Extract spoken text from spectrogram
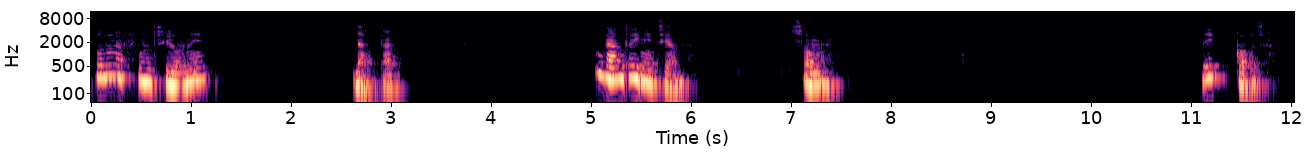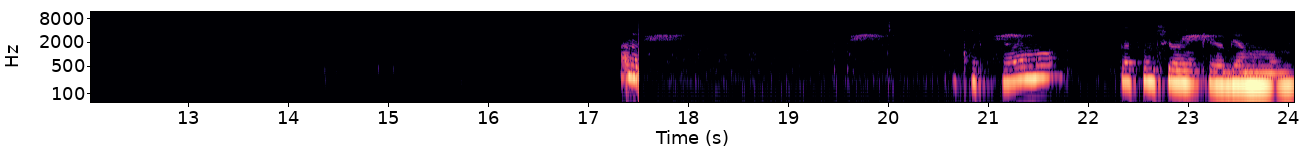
con una funzione data. Intanto iniziamo. Somma. Di cosa? Allora, ricordiamo la funzione che abbiamo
